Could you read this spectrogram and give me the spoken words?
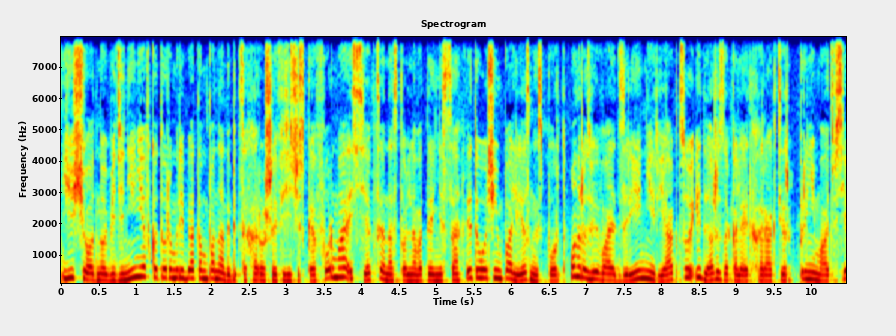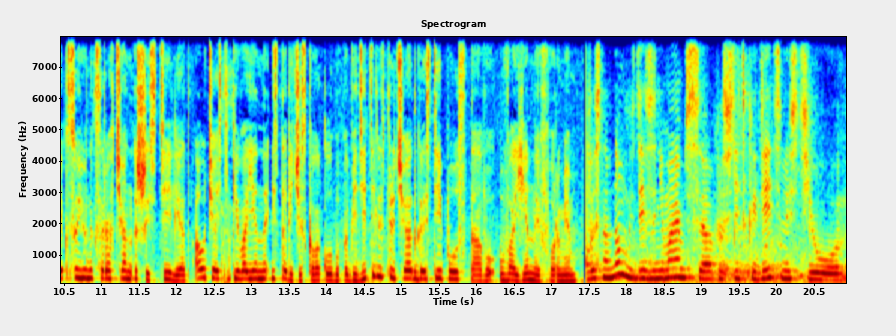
Еще одно объединение, в котором ребятам понадобится хорошая физическая форма – секция настольного тенниса. Это очень полезный спорт. Он развивает зрение, реакцию и даже закаляет характер. Принимают в секцию юных саровчан 6 лет. А участники военно-исторического клуба победителей встречают гостей по уставу в военной форме. В основном мы здесь занимаемся просветительской деятельностью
